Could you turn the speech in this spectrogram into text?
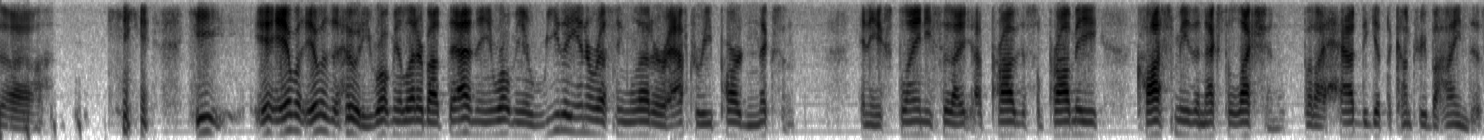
uh, he it, it was it was a hoot. He wrote me a letter about that, and then he wrote me a really interesting letter after he pardoned Nixon, and he explained. He said, "I, I probably this will probably cost me the next election, but I had to get the country behind this.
